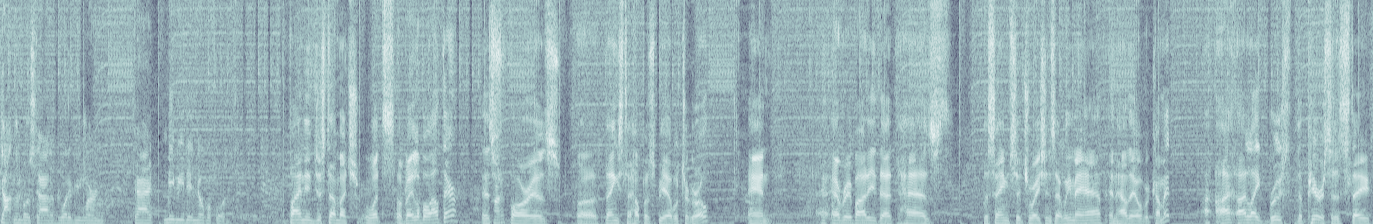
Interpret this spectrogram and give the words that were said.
gotten the most out of? What have you learned that maybe you didn't know before? finding just how much what's available out there as far as uh, things to help us be able to grow. And everybody that has the same situations that we may have and how they overcome it I, I, I like bruce the pierces. They've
